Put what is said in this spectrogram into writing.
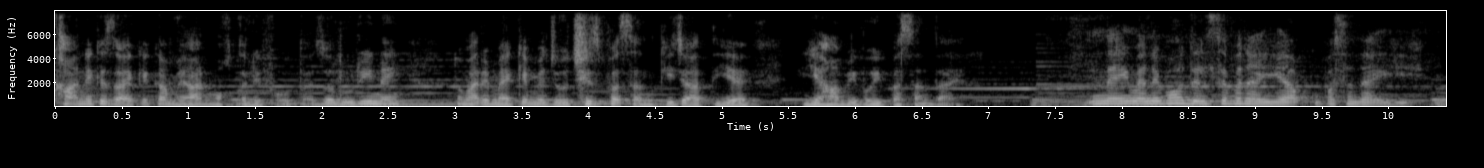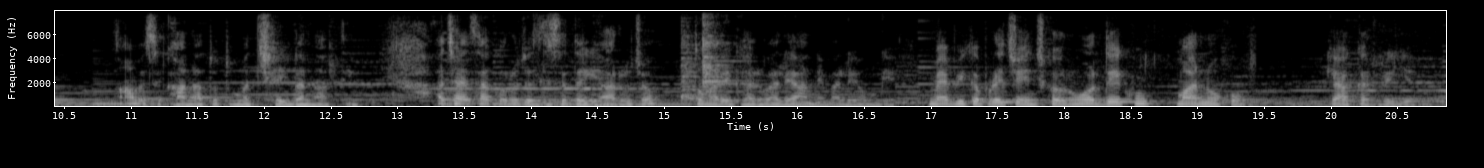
खाने के जायके का मैार मुख्तलिफ़ होता है। ज़रूरी नहीं तुम्हारे मैके में जो चीज़ पसंद की जाती है यहाँ भी वही पसंद आए। नहीं मैंने बहुत दिल से बनाई है आपको पसंद आएगी। हाँ वैसे खाना तो तुम अच्छा ही बनाती। अच्छा ऐसा करो, जल्दी से तैयार हो जाओ। तुम्हारे घर वाले आने वाले होंगे। मैं भी कपड़े चेंज करूँ और देखूँ मानो को क्या कर रही है।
